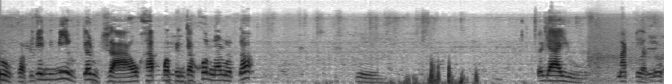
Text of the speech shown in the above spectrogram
ลูกกับพี่เจนมีมีเจ้าลูกสาวครับว่าเป็นเจ้าคนนรกเนาะอืมก็ยายอยู่มัดเตียงเนาะ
